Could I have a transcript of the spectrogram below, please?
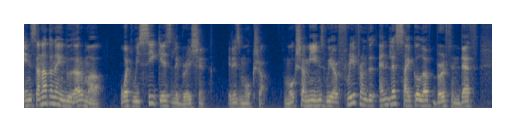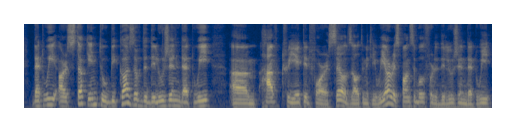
in Sanatana Hindu Dharma, what we seek is liberation. It is moksha. Moksha means we are free from the endless cycle of birth and death that we are stuck into because of the delusion that we um, have created for ourselves ultimately. We are responsible for the delusion that we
